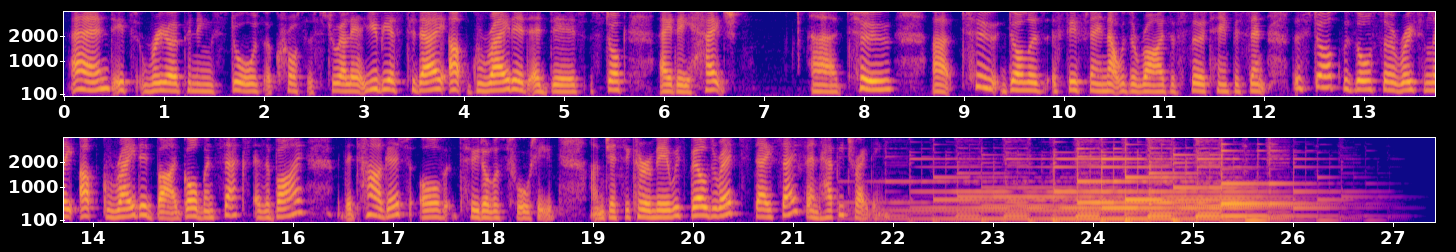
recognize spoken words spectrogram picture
and it's reopening stores across Australia. UBS today upgraded Adairs stock ADH uh, to uh, $2.15. That was a rise of 13%. The stock was also recently upgraded by Goldman Sachs as a buy with a target of $2.40. I'm Jessica Amir with Bell Direct. Stay safe and happy trading.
